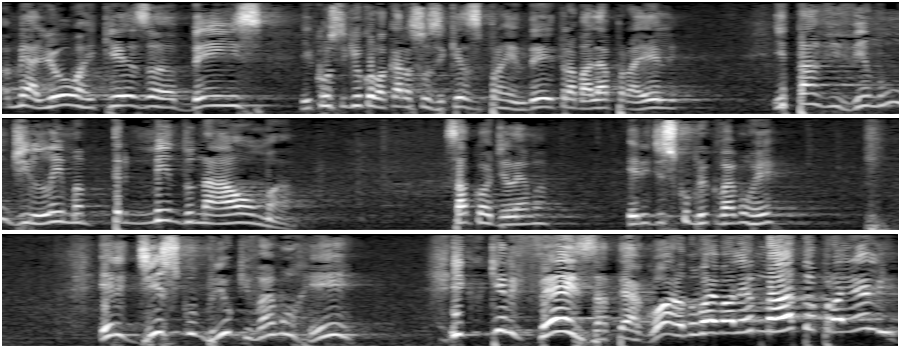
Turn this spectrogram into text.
amealhou a riqueza, bens e conseguiu colocar as suas riquezas para render e trabalhar para ele, e está vivendo um dilema tremendo na alma. Sabe qual é o dilema? Ele descobriu que vai morrer. Ele descobriu que vai morrer. E o que ele fez até agora não vai valer nada para ele.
